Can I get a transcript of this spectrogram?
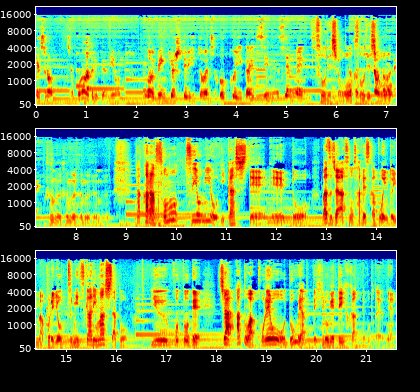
えその、そのこの辺りで日本語を勉強してる人は、その僕以外全然ないんです。そうでしょそうでしょ聞いたことがない。ふむふむふむふむ。だからその強みを生かしてえっ、とまずじゃあその差別化ポイント今これ4つ見つかりましたということでじゃああとはこれをどうやって広げていくかってことだよね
